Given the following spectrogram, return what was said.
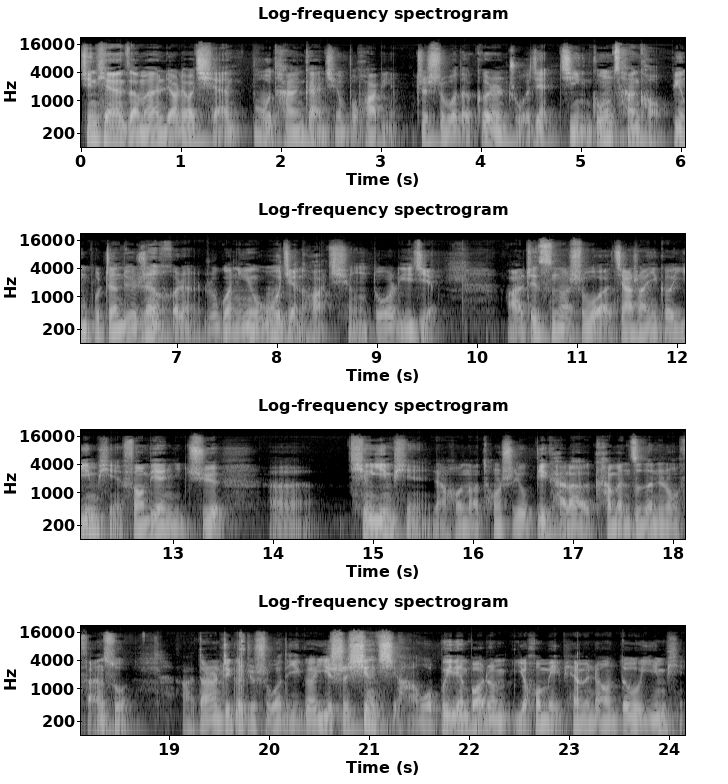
今天咱们聊聊钱，不谈感情不画饼，这是我的个人拙见，仅供参考，并不针对任何人。如果您有误解的话，请多理解。啊，这次呢是我加上一个音频，方便你去呃听音频，然后呢，同时又避开了看文字的那种繁琐。啊，当然这个就是我的一个一时兴起哈，我不一定保证以后每篇文章都有音频。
